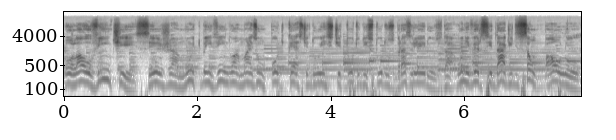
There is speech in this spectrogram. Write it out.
Olá ouvinte, seja muito bem-vindo a mais um podcast do Instituto de Estudos Brasileiros da Universidade de São Paulo.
